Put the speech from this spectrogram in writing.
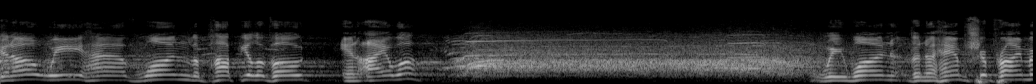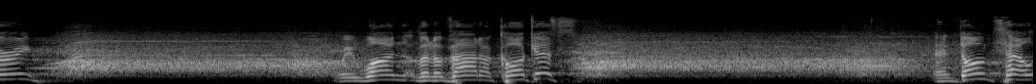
You know, we have won the popular vote in Iowa. We won the New Hampshire primary. We won the Nevada caucus. And don't tell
